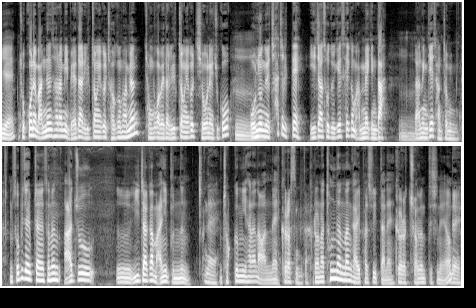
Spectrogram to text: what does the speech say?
예. 조건에 맞는 사람이 매달 일정액을 저금하면 정부가 매달 일정액을 지원해주고 음. 5년 후에 찾을 때 이자 소득에 세금 안 매긴다라는 게 장점입니다. 소비자 입장에서는 아주 어, 이자가 많이 붙는 네, 적금이 하나 나왔네. 그렇습니다. 그러나 청년만 가입할 수 있다네. 그렇죠. 그런 뜻이네요. 네.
